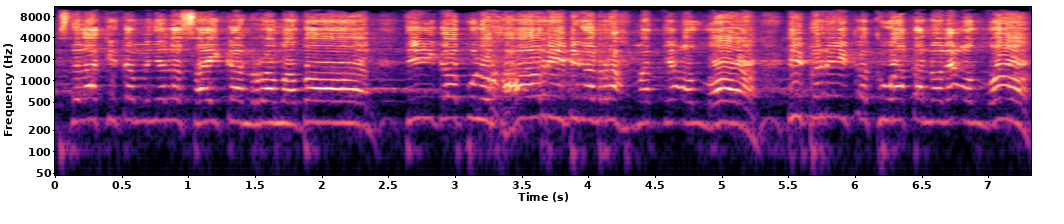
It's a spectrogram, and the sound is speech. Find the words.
Setelah kita menyelesaikan Ramadan. 30 hari dengan rahmatnya Allah. Diberi kekuatan oleh Allah.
